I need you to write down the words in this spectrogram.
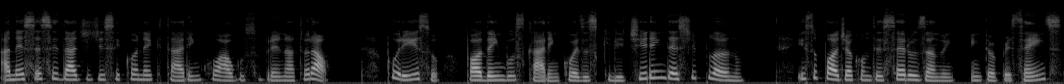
a necessidade de se conectarem com algo sobrenatural. Por isso, podem buscar em coisas que lhe tirem deste plano. Isso pode acontecer usando entorpecentes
